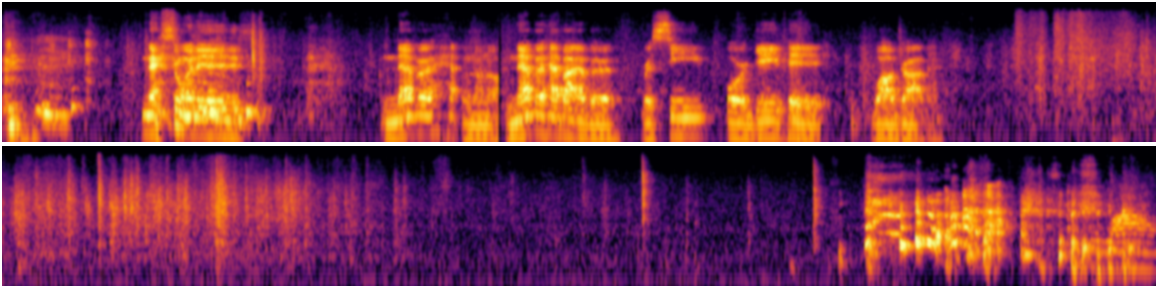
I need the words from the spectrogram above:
Next one is never ha- no no never have I ever received or gave head while driving. Wow.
